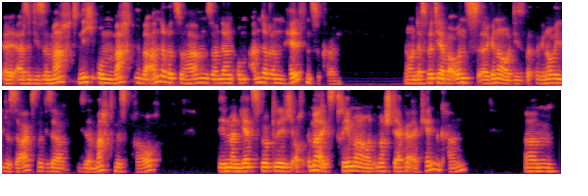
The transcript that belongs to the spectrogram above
äh, also diese Macht, nicht um Macht über andere zu haben, sondern um anderen helfen zu können. Ja, und das wird ja bei uns, äh, genau, diese, genau wie du sagst, ne, dieser, dieser Machtmissbrauch, den man jetzt wirklich auch immer extremer und immer stärker erkennen kann. Ähm,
